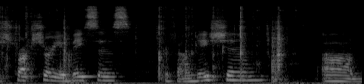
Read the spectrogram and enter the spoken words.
your structure, your basis, your foundation, um,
